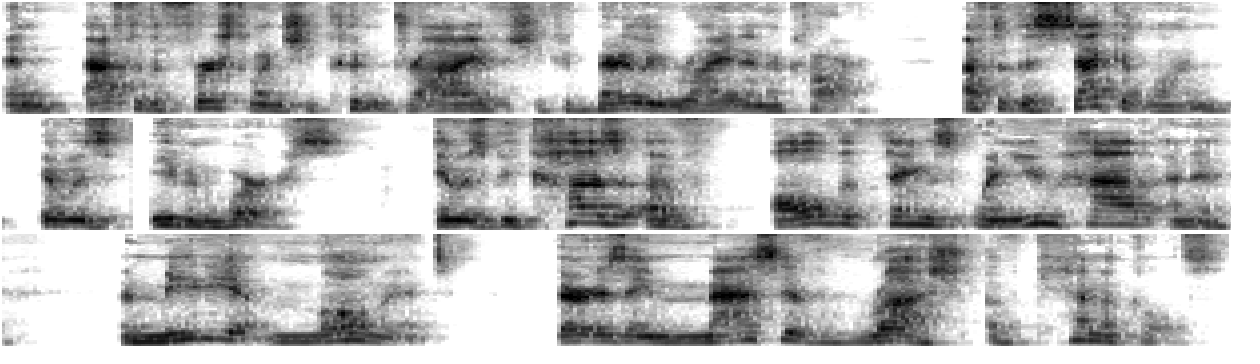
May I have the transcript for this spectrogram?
And after the first one, she couldn't drive, she could barely ride in a car. After the second one, it was even worse. It was because of all the things, when you have an immediate moment, there is a massive rush of chemicals.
